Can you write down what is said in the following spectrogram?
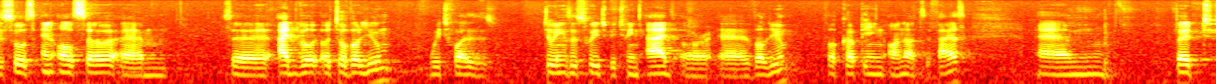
the source, and also um, the add vo auto volume, which was doing the switch between add or uh, volume for copying or not the files. Um, but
